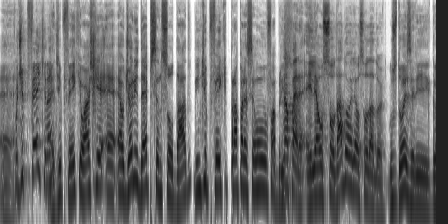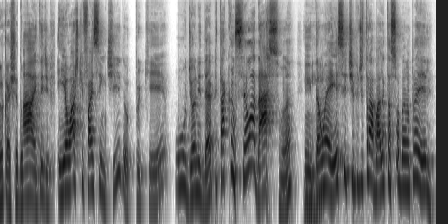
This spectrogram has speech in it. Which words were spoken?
é, O deepfake, né? é deepfake. Eu acho que é, é o Johnny Depp sendo soldado em deepfake pra aparecer o Fabrício. Não, pera, ele é o soldado ou ele é o soldador? Os dois, ele ganhou o cachê do. Ah, entendi. E eu acho que faz sentido porque o Johnny Depp tá canceladaço, né? Então é esse tipo de trabalho que tá sobrando pra ele.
